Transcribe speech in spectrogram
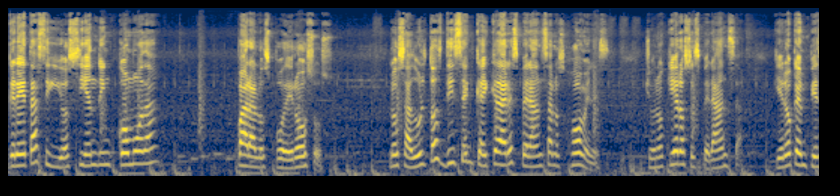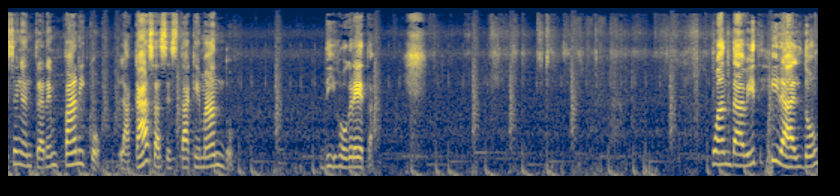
Greta siguió siendo incómoda para los poderosos. Los adultos dicen que hay que dar esperanza a los jóvenes. Yo no quiero su esperanza. Quiero que empiecen a entrar en pánico. La casa se está quemando, dijo Greta. Juan David Giraldo,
